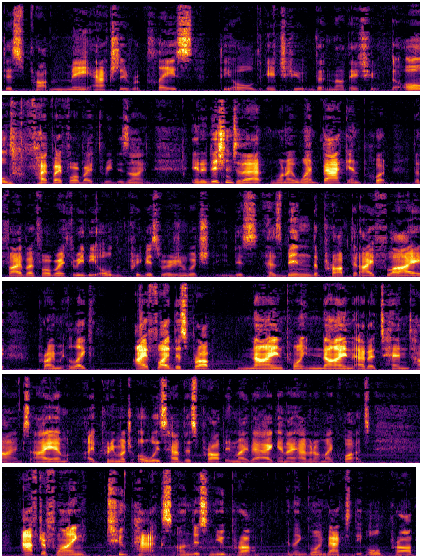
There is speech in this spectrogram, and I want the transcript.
this prop may actually replace the old HQ, the, not the HQ, the old 5x4x3 design. In addition to that, when I went back and put the 5x4x3, the old previous version, which this has been the prop that I fly, prim- like I fly this prop 9.9 out of 10 times. I am I pretty much always have this prop in my bag and I have it on my quads. After flying two packs on this new prop and then going back to the old prop,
